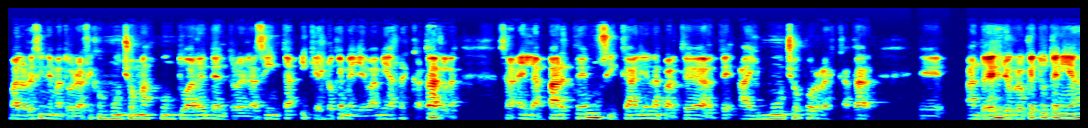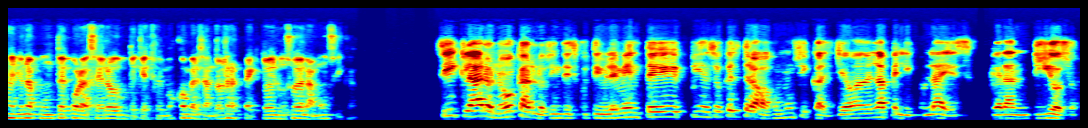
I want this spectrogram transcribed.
valores cinematográficos mucho más puntuales dentro de la cinta y que es lo que me lleva a mí a rescatarla. O sea, en la parte musical y en la parte de arte hay mucho por rescatar. Eh, Andrés, yo creo que tú tenías ahí un apunte por hacer o de que estuvimos conversando al respecto del uso de la música. Sí, claro, no, Carlos, indiscutiblemente pienso que el trabajo musical llevado en la película es grandioso.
